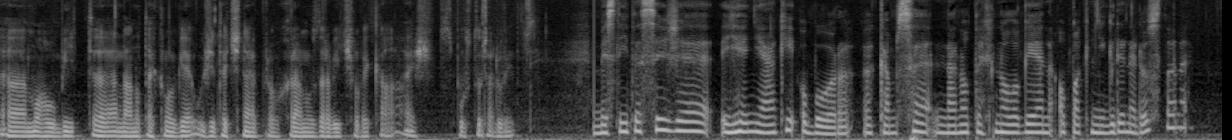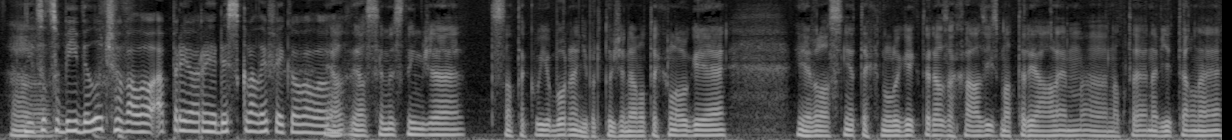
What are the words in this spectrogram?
eh, mohou být eh, nanotechnologie užitečné pro ochranu zdraví člověka a ještě spoustu řadu věcí. Myslíte si, že je nějaký obor, kam se nanotechnologie naopak nikdy nedostane? Eh. Něco, co by ji vylučovalo, a priori diskvalifikovalo? Já, já si myslím, že snad takový obor není, protože nanotechnologie je vlastně technologie, která zachází s materiálem eh, na té neviditelné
